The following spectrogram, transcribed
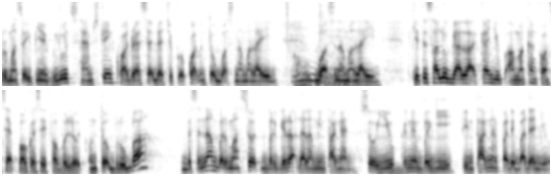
bermaksud you punya glutes, hamstring, quadricep dah cukup kuat untuk buat senaman lain. Okay. Buat senaman lain. Kita selalu galakkan you amalkan konsep progressive overload. Untuk berubah, bersenam bermaksud bergerak dalam rintangan. So you hmm. kena bagi rintangan pada badan you.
